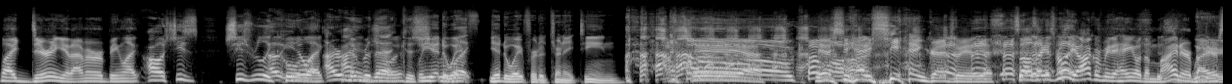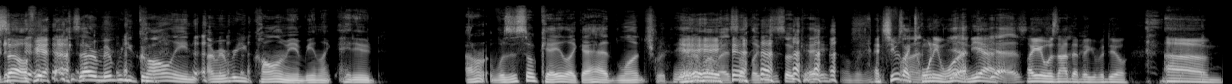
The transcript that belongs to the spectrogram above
like during it, I remember being like, "Oh, she's she's really Oh, you cool." know like I remember that 'cause Well, you had to wait. like- you had to wait for her to turn eighteen. yeah, yeah, yeah. Oh, come yeah, she had she hadn't graduated yet. So I was like, it's really awkward for me to hang out with a minor by weird. herself. Yeah. Because I remember you calling. I remember you calling me and being like, "Hey, dude, I don't. Was this okay? Like, I had lunch with Hannah Yeah. by myself. Like, was this okay?" I was like, And she was like 21. Yeah. yeah. it's Like it was not that big of a deal. Um,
